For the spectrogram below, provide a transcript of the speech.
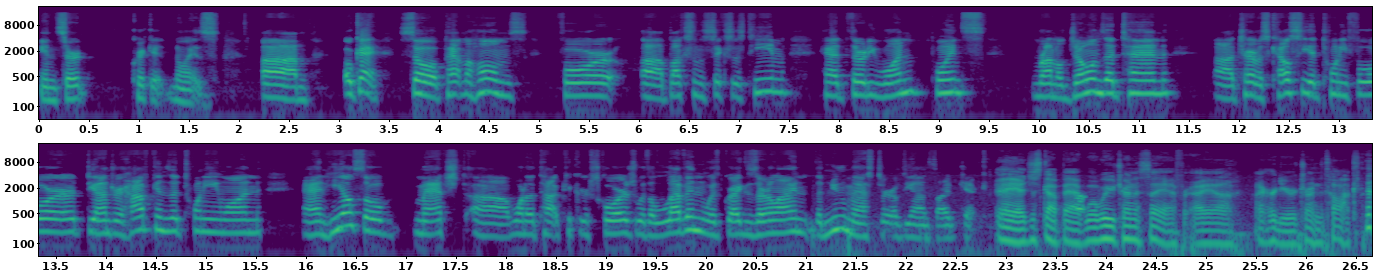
Insert cricket noise. Um, okay, so Pat Mahomes for uh, Bucks and Sixes team had 31 points. Ronald Jones had 10. Uh, Travis Kelce had 24. DeAndre Hopkins had 21. And he also matched uh, one of the top kicker scores with 11 with Greg Zuerlein, the new master of the onside kick. Hey, I just got back. What were you trying to say? Fr- I, uh, I heard you were trying to talk. I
